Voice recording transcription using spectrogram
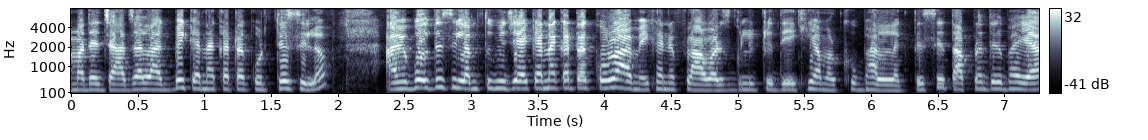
আমাদের যা যা লাগবে কেনাকাটা করতেছিল। আমি বলতেছিলাম, তুমি যা কেনাকাটা করো, আমি এখানে ফ্লাওয়ার্সগুলো একটু দেখি, আমার খুব ভালো লাগতেছে। তো আপনাদের ভাইয়া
